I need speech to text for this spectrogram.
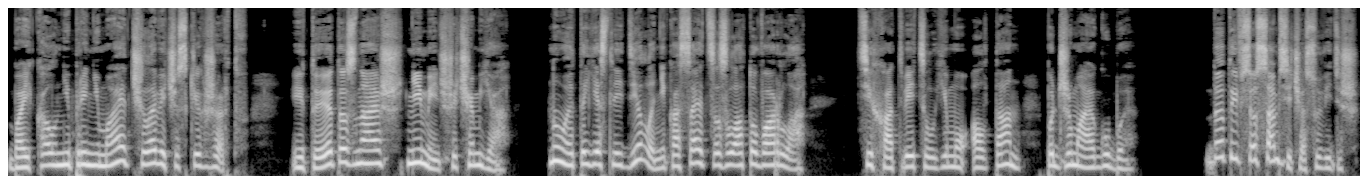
«Байкал не принимает человеческих жертв. И ты это знаешь не меньше, чем я. Ну, это если дело не касается Золотого Орла. Тихо ответил ему Алтан, поджимая губы. Да ты все сам сейчас увидишь.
